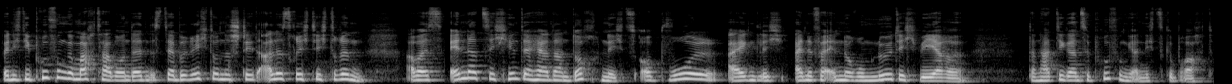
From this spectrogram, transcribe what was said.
wenn ich die Prüfung gemacht habe und dann ist der Bericht und es steht alles richtig drin. Aber es ändert sich hinterher dann doch nichts, obwohl eigentlich eine Veränderung nötig wäre. Dann hat die ganze Prüfung ja nichts gebracht.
